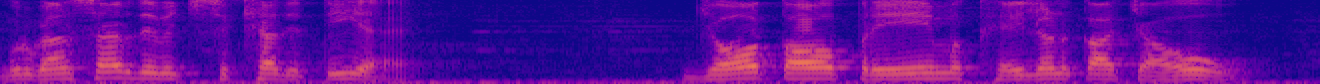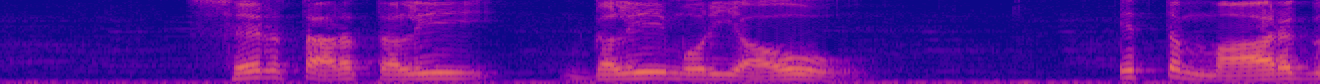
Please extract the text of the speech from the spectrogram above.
ਗੁਰੂ ਗ੍ਰੰਥ ਸਾਹਿਬ ਦੇ ਵਿੱਚ ਸਿੱਖਿਆ ਦਿੱਤੀ ਹੈ, ਜੋ ਤਉ ਪ੍ਰੇਮ ਖੇਲਣ ਕਾ ਚਾਓ, ਸਿਰ ਧਰ ਤਲੀ ਗਲੀ ਮੋਰੀ ਆਓ, ਇਤ ਮਾਰਗ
